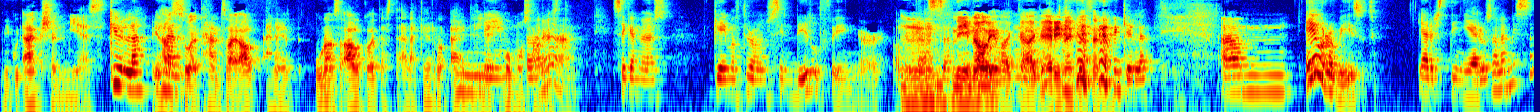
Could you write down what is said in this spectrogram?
niin kuin action-mies. Kyllä. Niin ihan... hassu, että hän sai, al- hänen uransa alkoi tästä Älä kerro äidille niin, homosarjasta. Sekä myös Game of Thronesin Littlefinger oli mm, tässä. niin oli, vaikka mm. aika erinäköisenä. Kyllä. Um, Euroviisut järjestettiin Jerusalemissa.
